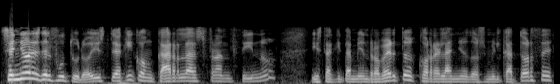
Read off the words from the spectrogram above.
Señores del futuro, hoy estoy aquí con Carlas Francino y está aquí también Roberto, corre el año 2014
